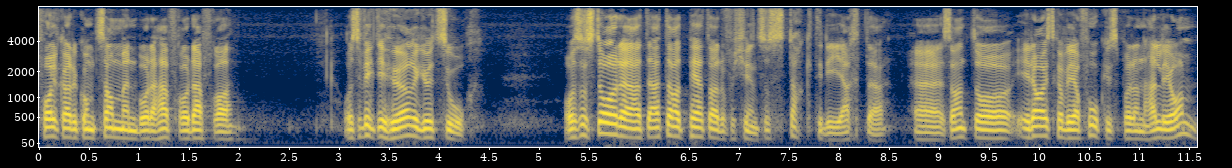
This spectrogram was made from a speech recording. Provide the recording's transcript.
Folk hadde kommet sammen både herfra og derfra. Og så fikk de høre Guds ord. Og så står det at etter at Peter hadde forkynt, så stakk det de i hjertet. Eh, og I dag skal vi ha fokus på Den hellige ånd.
